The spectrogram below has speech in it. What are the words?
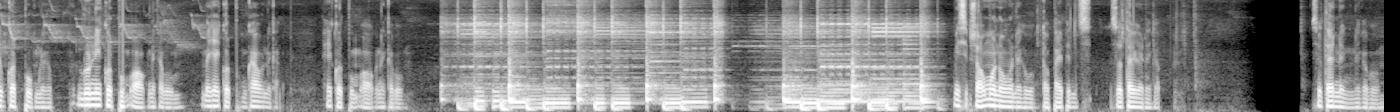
ลืมกดปุ่มนะครับ รุ่นนี้กดปุ่มออกนะครับผม ไม่ใช่กดปุ่มเข้านะครับ ให้กดปุ่มออกนะครับผม มี 12 โมโนนะครับผม ต่อไปเป็นสเตอร์นะครับ สเตอร์หนึ่งนะครับผม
